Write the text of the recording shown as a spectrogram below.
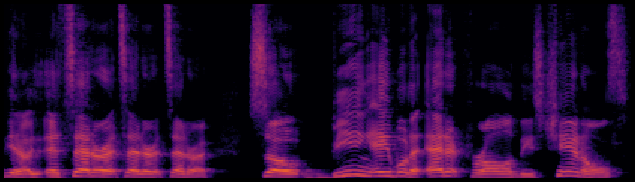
you know, et cetera, et cetera, et cetera. So being able to edit for all of these channels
